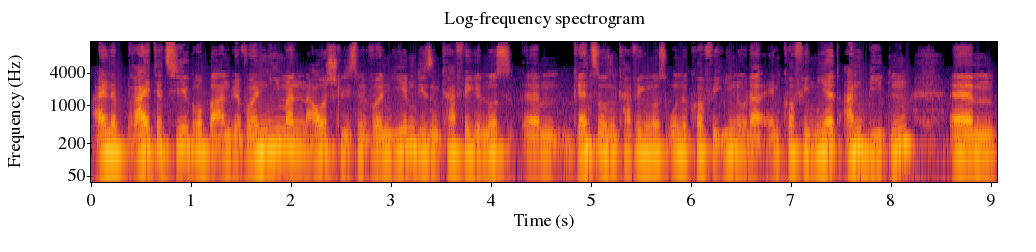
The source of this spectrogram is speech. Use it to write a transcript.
eine breite Zielgruppe an. Wir wollen niemanden ausschließen. Wir wollen jedem diesen Kaffeegenuss, ähm, grenzenlosen Kaffeegenuss ohne Koffein oder entkoffiniert anbieten. Ähm,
